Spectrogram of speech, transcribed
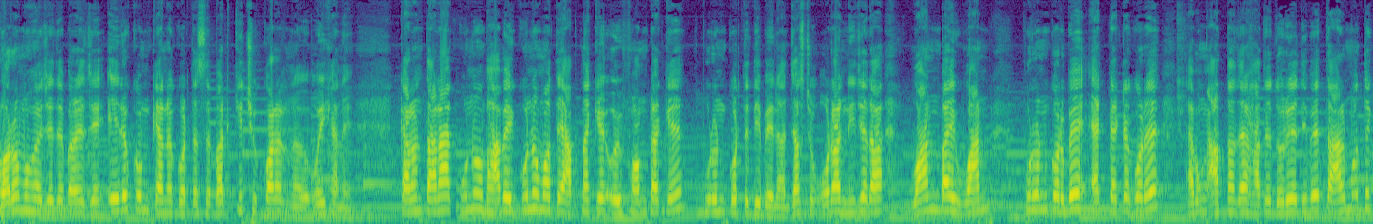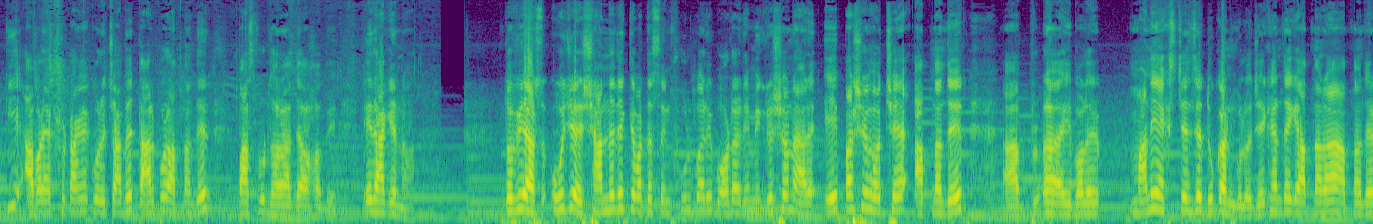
গরম হয়ে যেতে পারে যে এরকম কেন করতেছে বাট কিছু করার না ওইখানে। কারণ তারা কোনোভাবে কোনো মতে আপনাকে ওই ফর্মটাকে পূরণ করতে দিবে না। জাস্ট ওরা নিজেরা ওয়ান বাই ওয়ান পূরণ করবে একটা একটা করে এবং আপনাদের হাতে ধরিয়ে দিবে। তার মধ্যে কি? আবার একশো টাকা করে চাবে, তারপর আপনাদের পাসপোর্ট ধরা দেওয়া হবে। এর আগে না। তো ভিয়ার্স ওই যে সামনে দেখতে পাচ্ছেন ফুলবাড়ি বর্ডার ইমিগ্রেশন আর এই পাশে হচ্ছে আপনাদের এই বলে মানি এক্সচেঞ্জের দোকানগুলো, যেখান থেকে আপনারা আপনাদের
